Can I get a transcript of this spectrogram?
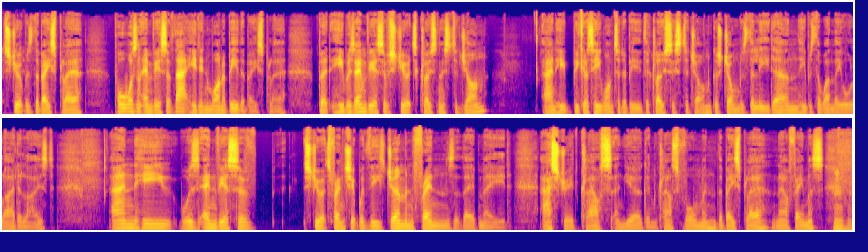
Stuart was the bass player. Paul wasn't envious of that. He didn't want to be the bass player, but he was envious of Stuart's closeness to John, and he because he wanted to be the closest to John because John was the leader and he was the one they all idolized, and he was envious of Stuart's friendship with these German friends that they had made Astrid, Klaus, and Jürgen. Klaus Voormann, the bass player, now famous. Mm-hmm.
